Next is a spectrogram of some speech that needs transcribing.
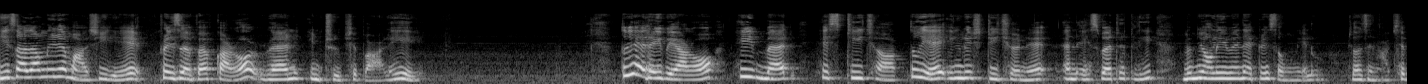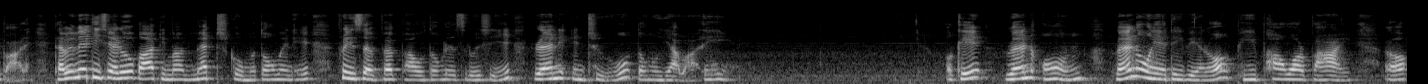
ဒီစာကြောင်းလေးထဲမှာရှိတဲ့ phrasal verb ကတော့ ran into ဖြစ်ပါတယ်သူရဲ့အဓိပ္ပာယ်ကတော့ he met his teacher သူ့ရဲ့ English teacher နဲ့ unexpectedly မမျှော်လင့်မဲနဲ့တွေ့ဆုံနေလို့ ပြောချင်တာဖြစ်ပါတယ်။ဒါပေမဲ့ teacher တို့ကဒီမှာ met ကိုမသုံးဘဲနဲ့ phrasal verb ဘာကိုသုံးလဲဆိုလို့ရှိရင် ran into ကိုသုံးလို့ရပါတယ်။ Okay run on run on ရဲ့အဓိပ္ပာယ်ကတော့ be powered by အဲ့တော့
